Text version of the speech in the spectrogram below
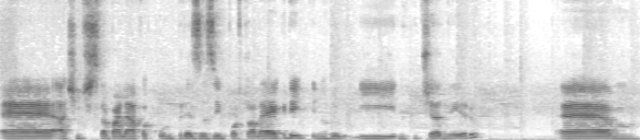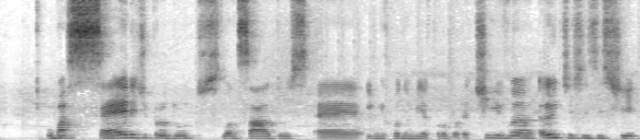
É, a gente trabalhava com empresas em Porto Alegre e no Rio, e no Rio de Janeiro. É, uma série de produtos lançados é, em economia colaborativa, antes de existir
